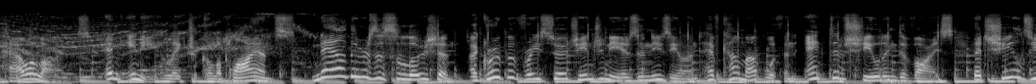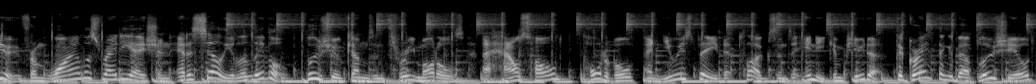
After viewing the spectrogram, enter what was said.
power lines, and any electrical appliance. Now there is a solution. A group of research engineers in New Zealand have come up with an active shielding device that shields you from wireless radiation at a cellular level. Blue Shield comes in three models a household, portable, and USB that plugs into any computer. The great thing about Blue Shield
